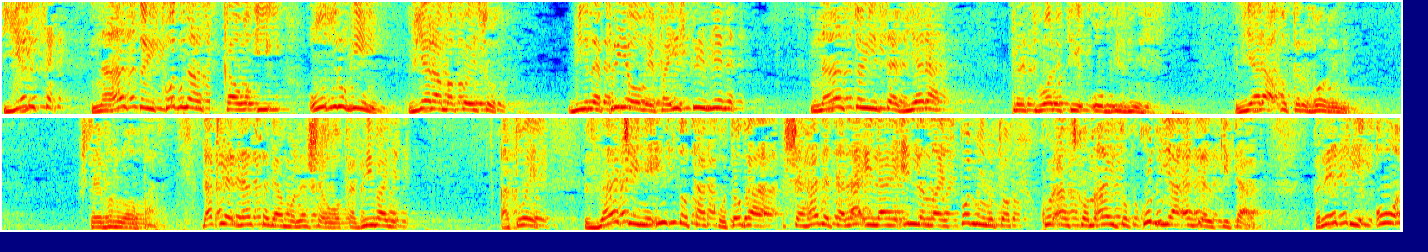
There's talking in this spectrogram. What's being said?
jer se nastoji kod nas kao i u drugim vjerama koje su bile prije ove pa iskrivljene nastoji se vjera pretvoriti u biznis vjera u trgovinu što je vrlo opasno. Dakle, nastavljamo naše okazivanje, a to je značenje isto tako toga šehadeta la ilaha illallah je spomenuto kuranskom ajtu kul ja ehlel kitab. Reci o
